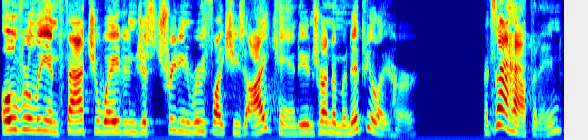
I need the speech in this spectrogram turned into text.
overly infatuated and just treating Ruth like she's eye candy and trying to manipulate her. It's not happening.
